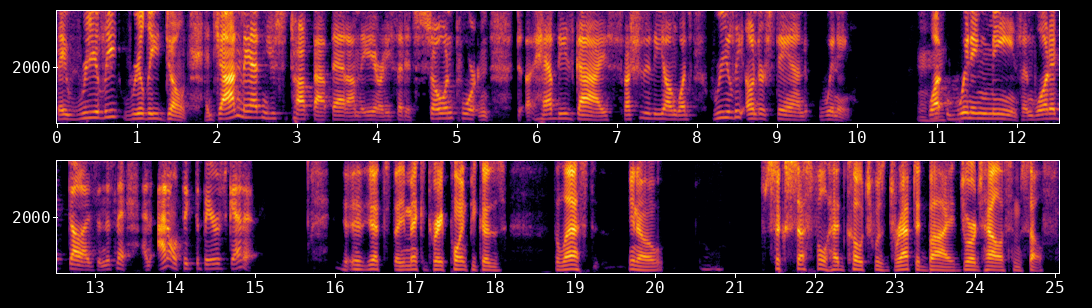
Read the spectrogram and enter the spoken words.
They really, really don't. And John Madden used to talk about that on the air, and he said it's so important to uh, have these guys, especially the young ones, really understand winning, Mhm. what winning means, and what it does, and this and that. And I don't think the Bears get it. It- Yes, they make a great point because the last, you know, successful head coach was drafted by George Halas himself.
